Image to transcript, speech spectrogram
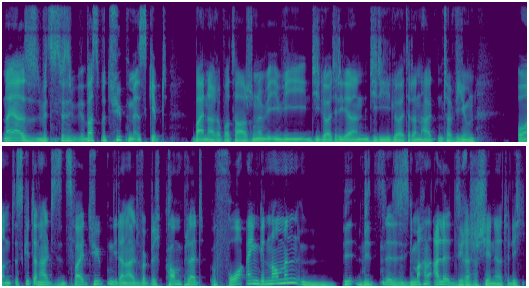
naja, also, was für Typen es gibt bei einer Reportage, ne? wie, wie die Leute, die, dann, die die Leute dann halt interviewen. Und es gibt dann halt diese zwei Typen, die dann halt wirklich komplett voreingenommen, die machen alle, die recherchieren natürlich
